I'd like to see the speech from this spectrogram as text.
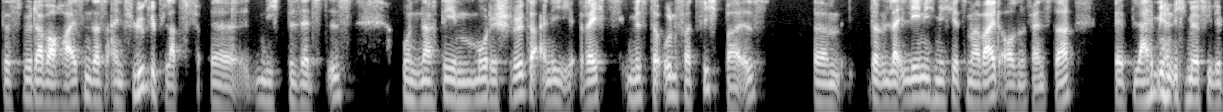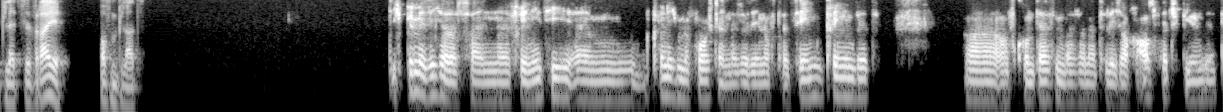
Das würde aber auch heißen, dass ein Flügelplatz äh, nicht besetzt ist. Und nachdem Moritz Schröter eigentlich rechts Mister unverzichtbar ist, ähm, da lehne ich mich jetzt mal weit aus dem Fenster, äh, bleiben ja nicht mehr viele Plätze frei auf dem Platz. Ich bin mir sicher, dass ein äh, Freniti, ähm, könnte ich mir vorstellen, dass er den auf der 10 bringen wird. Äh, aufgrund dessen, dass er natürlich auch auswärts spielen wird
